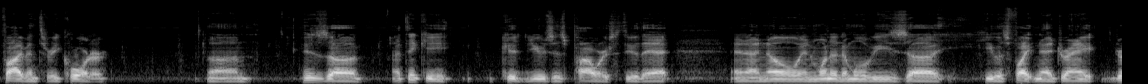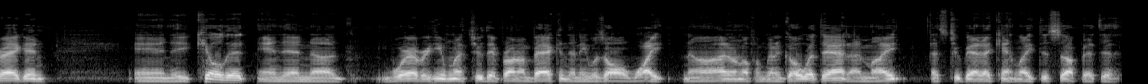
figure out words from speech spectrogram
five and three quarter. Um, his, uh, I think he could use his powers through that, and I know in one of the movies uh, he was fighting that dra dragon, and he killed it, and then uh, wherever he went to, they brought him back, and then he was all white. Now I don't know if I'm going to go with that. I might. That's too bad I can't light this up at the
